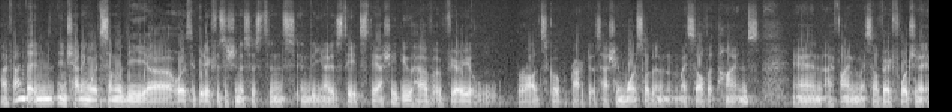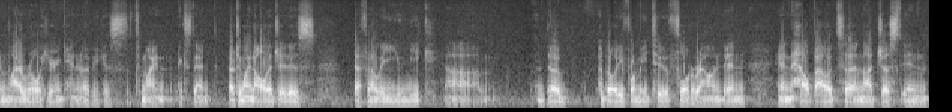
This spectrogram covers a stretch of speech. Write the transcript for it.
I find that in, in chatting with some of the uh, orthopedic physician assistants in the United States, they actually do have a very broad scope of practice, actually more so than myself at times. And I find myself very fortunate in my role here in Canada because, to my extent, or to my knowledge, it is definitely unique. Um, the ability for me to float around and and help out uh, not just in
